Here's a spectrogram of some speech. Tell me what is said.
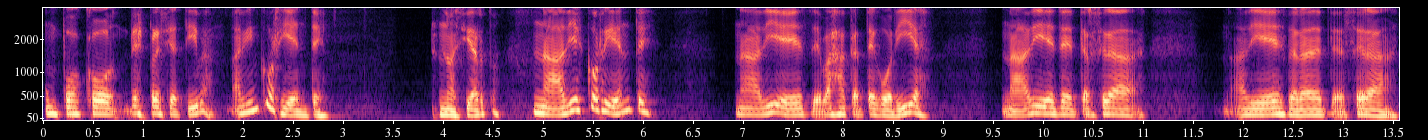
un poco despreciativa, alguien corriente. ¿No es cierto? Nadie es corriente, nadie es de baja categoría, nadie es de tercera, nadie es, ¿verdad?, de tercera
